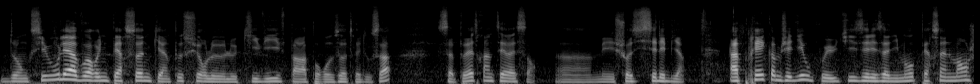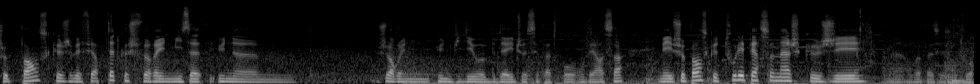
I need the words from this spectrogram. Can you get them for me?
Donc si vous voulez avoir une personne qui est un peu sur le, qui-vive par rapport aux autres et tout ça, ça peut être intéressant. Euh, mais choisissez-les bien. Après, comme j'ai dit, vous pouvez utiliser les animaux. Personnellement, je pense que je vais faire... Peut-être que je ferai une mise à... Une, euh, genre une, une vidéo update, je sais pas trop, on verra ça. Mais je pense que tous les personnages que j'ai... euh, on va passer son tour.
